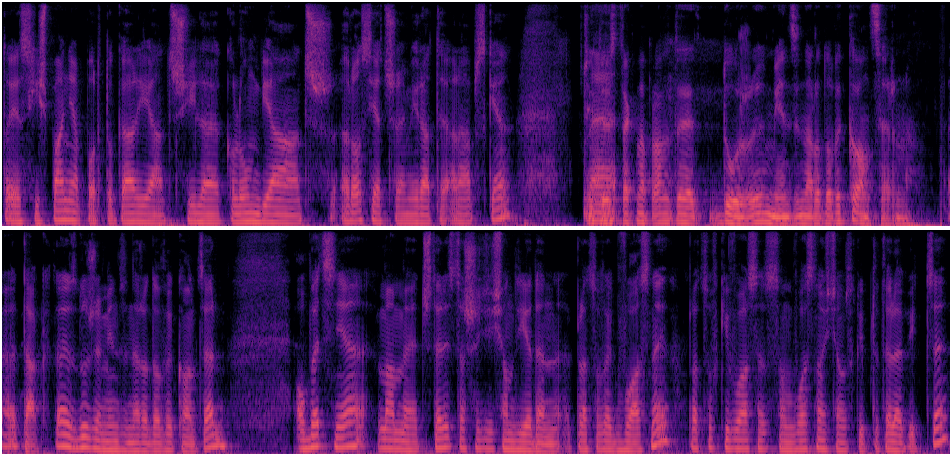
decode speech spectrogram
To jest Hiszpania, Portugalia, Chile, Kolumbia, Rosja czy Emiraty Arabskie. Czyli to jest tak naprawdę duży międzynarodowy koncern. E, tak, to jest duży międzynarodowy koncern. Obecnie mamy 461 placówek własnych. Placówki własne są własnością Skrypty Telepizzy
